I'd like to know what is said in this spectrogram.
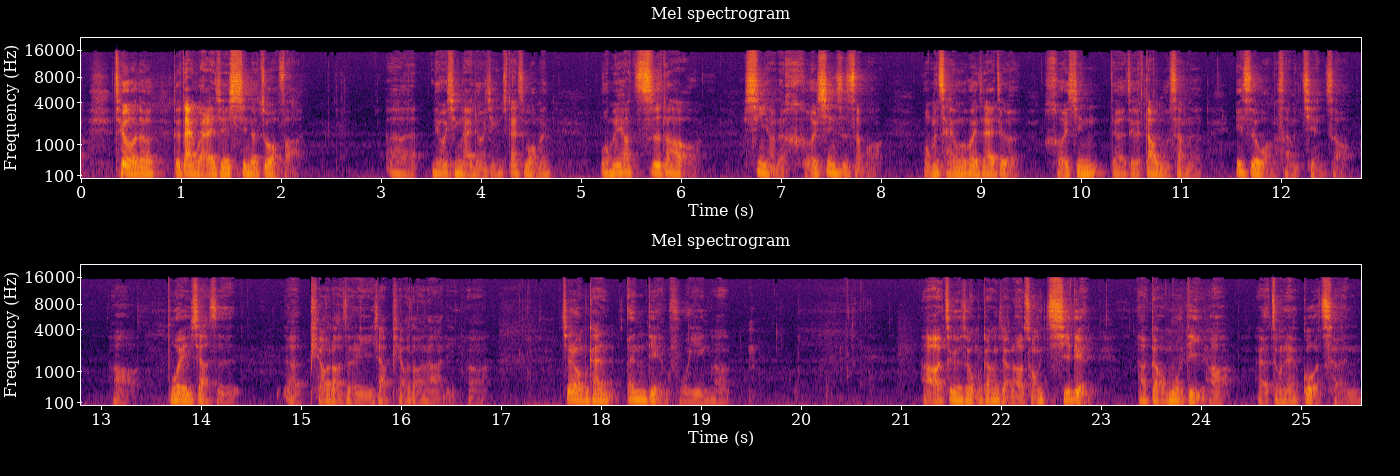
结果都都带回来一些新的做法，呃，流行来流行。但是我们我们要知道信仰的核心是什么，我们才会会在这个核心的这个道路上呢，一直往上建造啊，不会一下子呃飘到这里，一下飘到那里啊。接着我们看恩典福音啊，好，这个是我们刚刚讲到从起点啊到目的啊，还有中间过程。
